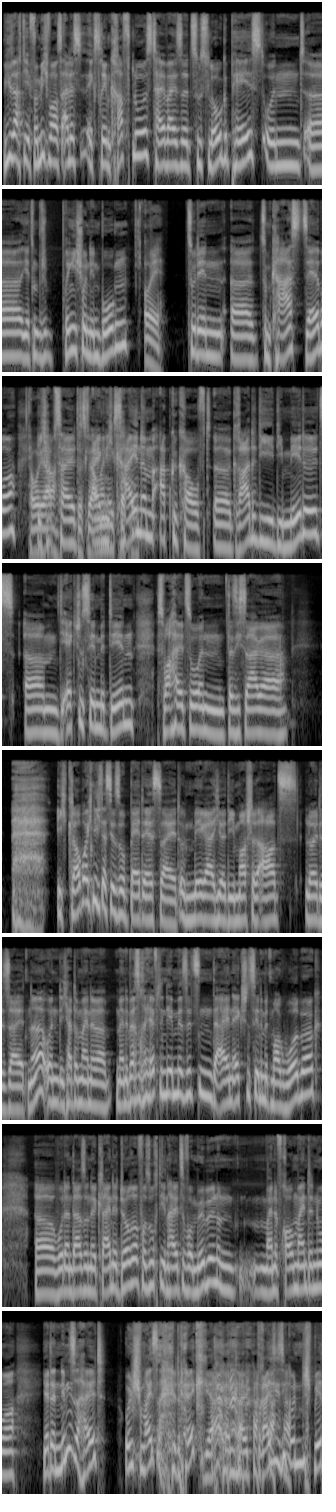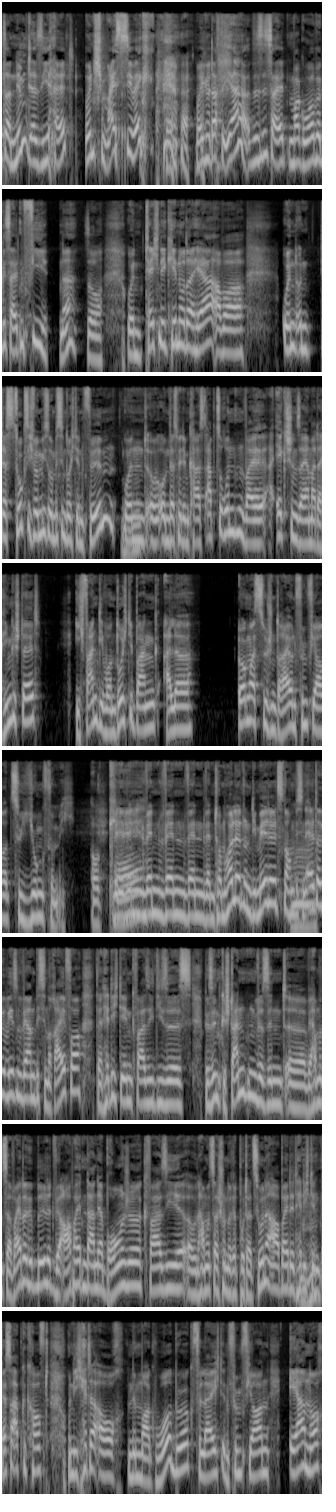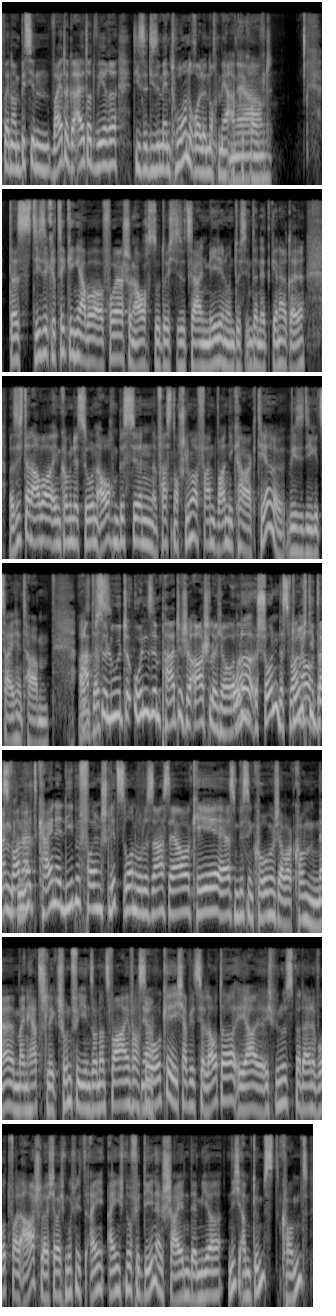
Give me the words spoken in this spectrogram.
wie gesagt, für mich war es alles extrem kraftlos, teilweise zu slow gepaced und äh, jetzt bringe ich schon den Bogen Ui. Zu den äh, zum Cast selber. Oh ich ja, hab's halt eigentlich keinem abgekauft. Äh, Gerade die die Mädels, ähm, die Action-Szenen mit denen, es war halt so ein, dass ich sage, äh, ich glaube euch nicht, dass ihr so Badass seid und mega hier die Martial Arts Leute seid, ne? Und ich hatte meine meine bessere Hälfte neben mir sitzen, der einen Action-Szene mit Mark Wahlberg, äh, wo dann da so eine kleine Dürre versucht, ihn halt zu vermöbeln und meine Frau meinte nur, ja, dann nimm sie halt und schmeißt sie halt weg, ja. Und halt 30 Sekunden später nimmt er sie halt und schmeißt sie weg. Weil ich mir dachte, ja, das ist halt, Mark Wahlberg ist halt ein Vieh, ne? So. Und Technik hin oder her, aber und, und das zog sich für mich so ein bisschen durch den Film und äh, um das mit dem Cast abzurunden, weil Action sei ja mal dahingestellt. Ich fand, die waren durch die Bank alle irgendwas zwischen drei und fünf Jahre zu jung für mich. Okay. Wenn, wenn, wenn, wenn, wenn Tom Holland und die Mädels noch ein bisschen älter gewesen wären, ein bisschen reifer, dann hätte ich denen quasi dieses, wir sind gestanden, wir sind, äh, wir haben uns da weitergebildet, wir arbeiten da in der Branche quasi äh, und haben uns da schon eine Reputation erarbeitet, hätte ich denen besser abgekauft und ich hätte auch einem Mark Wahlberg vielleicht in fünf Jahren eher noch, wenn er ein bisschen weiter gealtert wäre, diese, diese Mentorenrolle noch mehr abgekauft. Das, diese Kritik ging ja aber vorher schon auch so durch die sozialen Medien und durchs Internet generell. Was ich dann aber in Kombination auch ein bisschen fast noch schlimmer fand, waren die Charaktere, wie sie die gezeichnet haben. Also das- Absolut unsympathische Arschlöcher, oder? Oder schon, das waren, Durch die das Bank, waren ne? halt keine liebevollen Schlitzohren, wo du sagst, ja, okay, er ist ein bisschen komisch, aber komm, ne, mein Herz schlägt schon für ihn, sondern es war einfach so, Ja. okay, ich habe jetzt hier lauter, ja, ich benutze mal deine Wortwahl Arschlöcher, ich muss mich jetzt eig- eigentlich nur für den entscheiden, der mir nicht am dümmsten kommt.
